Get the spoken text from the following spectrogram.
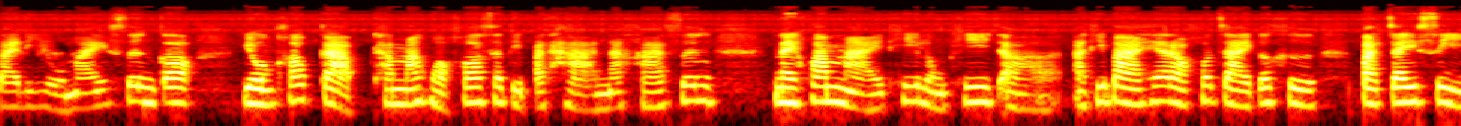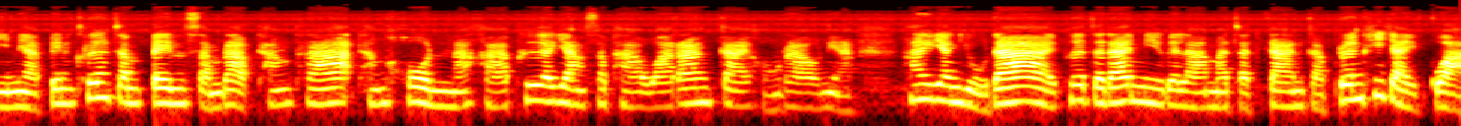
บายดีอยู่ไหม ซึ่งก็โยงเข้ากับธรรมะหัวข้อสติปัฏฐานนะคะ ซึ่งในความหมายที่หลวงพี่อธิบายให้เราเข้าใจก็คือ ปัจจัย4เนี่ยเป็นเครื่องจำเป็นสำหรับทั้งพระทั้งคนนะคะ เพื่อยังสภาวะร่างกายของเราเนี่ยให้ยังอยู่ได้เพื่อจะได้มีเวลามาจัดการกับเรื่องที่ใหญ่กว่า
